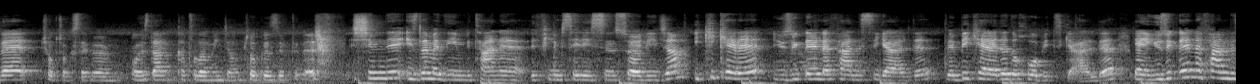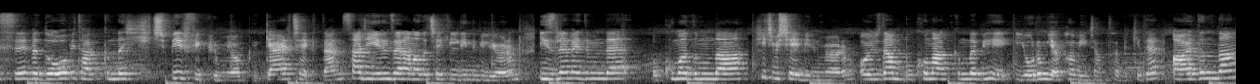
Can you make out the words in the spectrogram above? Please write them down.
ve çok çok seviyorum. O yüzden katılamayacağım. Çok özür dilerim. Şimdi izlemediğim bir tane film serisini söyleyeceğim. İki kere Yüzüklerin Efendisi geldi ve bir kere de The Hobbit geldi. Yani Yüzüklerin Efendisi ve The Hobbit hakkında hiçbir fikrim yok. Gerçekten. Sadece Yeni Zelanda'da çekildiğini biliyorum. İzlemedim de, okumadım da, hiçbir şey bilmiyorum. O yüzden bu konu hakkında bir yorum yapamayacağım tabii ki de. Ardından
